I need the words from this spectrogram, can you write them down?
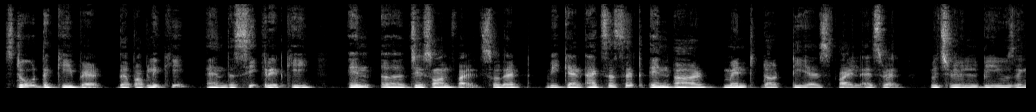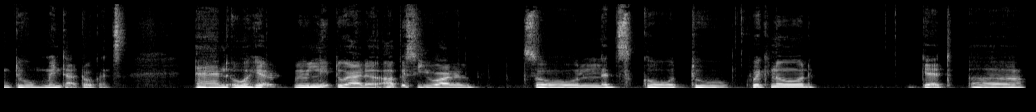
store the key pair, the public key and the secret key in a JSON file so that we can access it in our mint.ts file as well, which we will be using to mint our tokens. And over here, we will need to add a RPC URL. So let's go to QuickNode, get a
